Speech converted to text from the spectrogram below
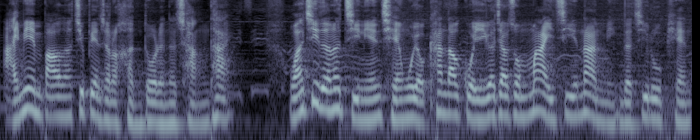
挨面包呢就变成了很多人的常态。我还记得呢，几年前我有看到过一个叫做《麦记难民》的纪录片，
